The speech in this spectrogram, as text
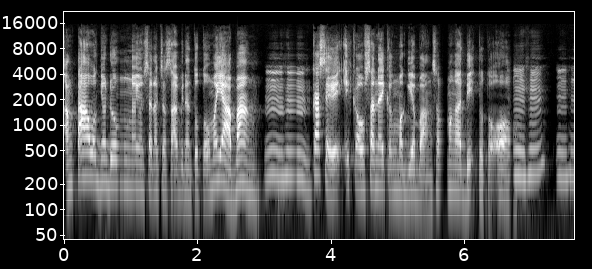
ang tawag nyo doon ngayon sa nagsasabi ng totoo, mayabang. Mhm. Kasi ikaw sanay kang magyabang sa mga di totoo. Mhm. Mhm.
